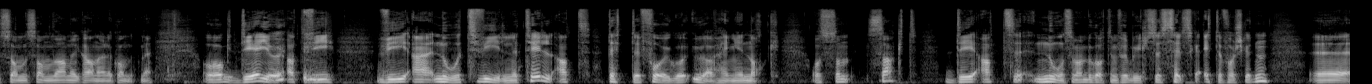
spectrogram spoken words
som, som amerikanerne har kommet med. Og det gjør at vi, vi er noe tvilende til at dette foregår uavhengig nok. Og som sagt, det at noen som har begått en forbrytelse, selv skal etterforske den, eh,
